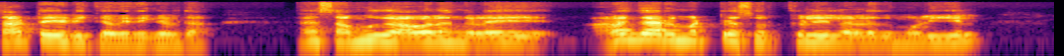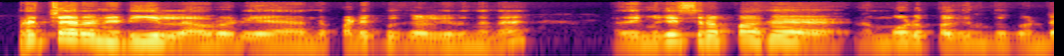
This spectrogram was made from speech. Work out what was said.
சாட்டையடி கவிதைகள் தான். சமூக அவலங்களை அலங்காரமற்ற சொற்களில் அல்லது மொழியில் பிரச்சார நெடியில் அவருடைய அந்த படைப்புகள் இருந்தன. அதை மிக சிறப்பாக நம்மோடு பகிர்ந்து கொண்ட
